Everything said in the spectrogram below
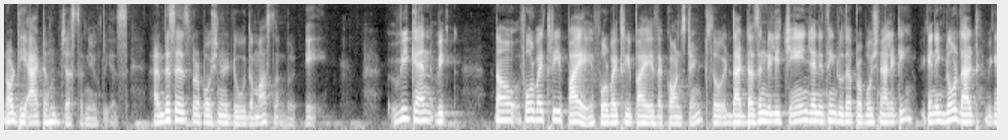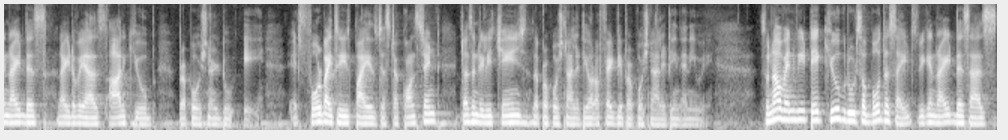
not the atom just the nucleus. And this is proportional to the mass number a we can we now 4 by 3 pi 4 by 3 pi is a constant. So that doesn't really change anything to the proportionality. We can ignore that. We can write this right away as r cube proportional to a. It's 4 by 3 pi is just a constant. Doesn't really change the proportionality or affect the proportionality in any way. So now when we take cube roots of both the sides we can write this as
